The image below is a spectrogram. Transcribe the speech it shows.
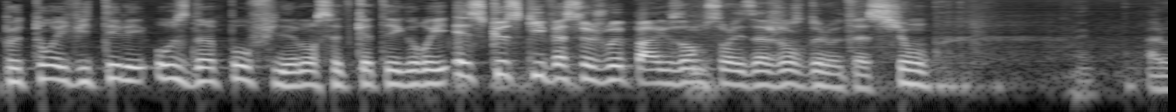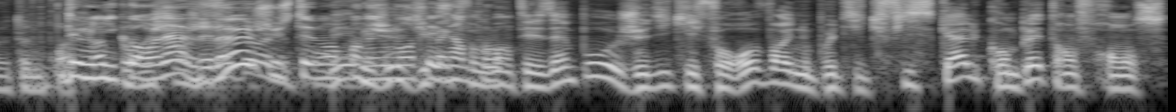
peut-on éviter les hausses d'impôts finalement cette catégorie? Est-ce que ce qui va se jouer par exemple sur les agences de notation à l'automne prochain Dominique Corona veut donne justement qu'on augmente dis pas les qu'il faut impôts. augmenter les impôts. Je dis qu'il faut revoir une politique fiscale complète en France.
